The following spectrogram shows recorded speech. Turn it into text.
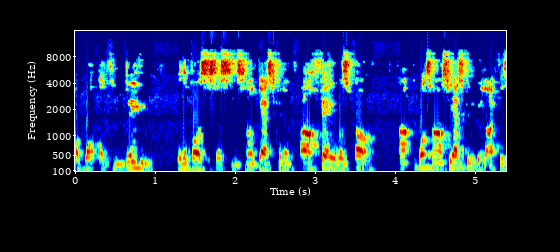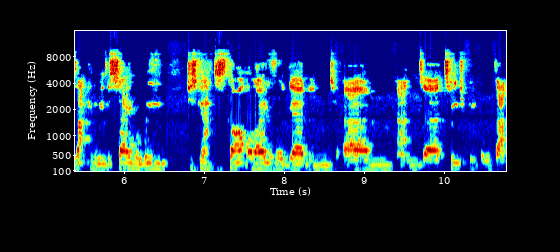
of what they can do with a voice assistant? And I guess kind of our fear was, oh, what's RCS going to be like? Is that going to be the same? Are we just going to have to start all over again and um, and uh, teach people that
